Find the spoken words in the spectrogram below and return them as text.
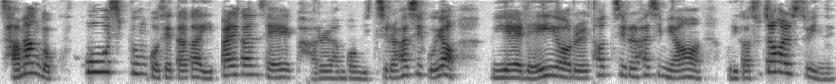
자막 넣고 싶은 곳에다가 이 빨간색 발을 한번 위치를 하시고요. 위에 레이어를 터치를 하시면 우리가 수정할 수 있는,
